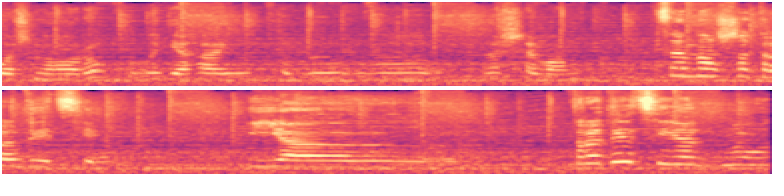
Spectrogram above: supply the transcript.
Кожного року одягаю вишиванку. Це наша традиція. Я традиція ну,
